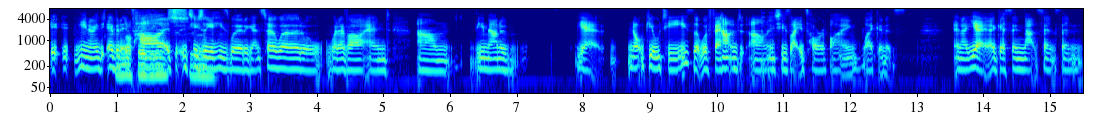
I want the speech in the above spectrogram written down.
It, it, you know, the evidence Enough it's hard. It's, evidence, it's yeah. usually his word against her word or whatever, and um, the amount of yeah, not guilties that were found, um, and she's like, it's horrifying. Like, and it's, and I, yeah, I guess in that sense, then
